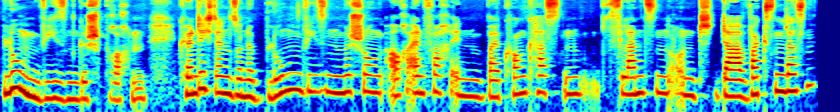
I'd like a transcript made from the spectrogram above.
Blumenwiesen gesprochen. Könnte ich denn so eine Blumenwiesenmischung auch einfach in Balkonkasten pflanzen und da wachsen lassen?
